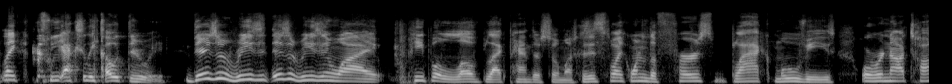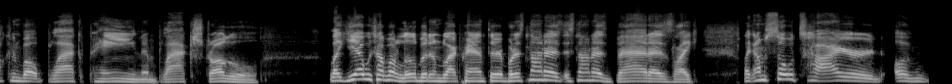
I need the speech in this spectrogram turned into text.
Like we actually go through it. there's a reason there's a reason why people love black panther so much because it's like one of the first black movies where we're not talking about black pain and black struggle like yeah we talk about a little bit in black panther but it's not as it's not as bad as like like i'm so tired of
